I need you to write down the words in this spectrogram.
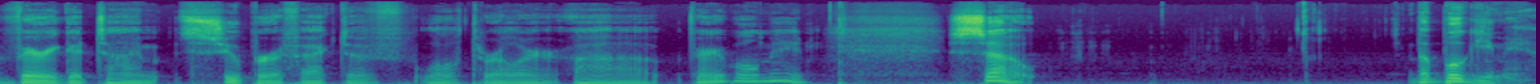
very good time, super effective little thriller, uh, very well made. So, The Boogeyman.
